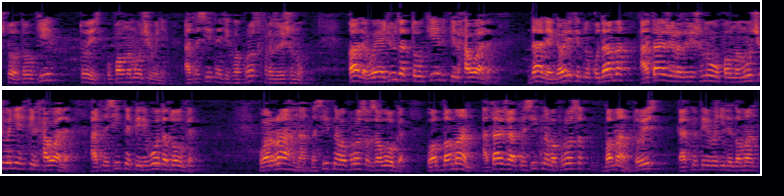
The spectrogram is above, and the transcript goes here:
что таукиль, то есть уполномочивание, относительно этих вопросов разрешено. قال ويجوز التوكيل في الحوالة Далее, говорит Ибн Кудама, а также разрешено уполномочивание фильхаваля относительно перевода долга. Варрахна относительно вопросов залога. Ваббаман, а также относительно вопросов баман, то есть, как мы переводили даман,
